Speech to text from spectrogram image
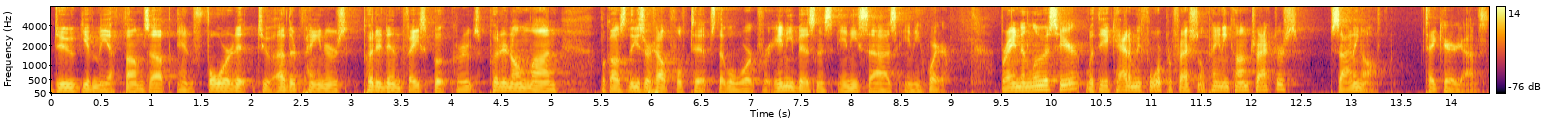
do give me a thumbs up, and forward it to other painters. Put it in Facebook groups, put it online, because these are helpful tips that will work for any business, any size, anywhere. Brandon Lewis here with the Academy for Professional Painting Contractors signing off. Take care, guys.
